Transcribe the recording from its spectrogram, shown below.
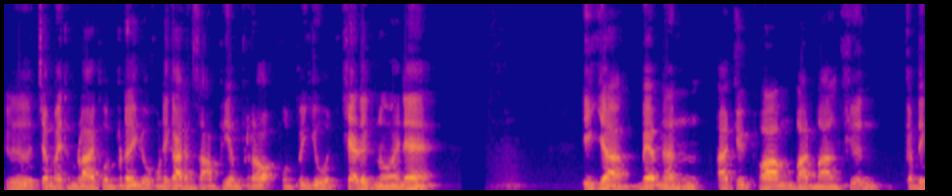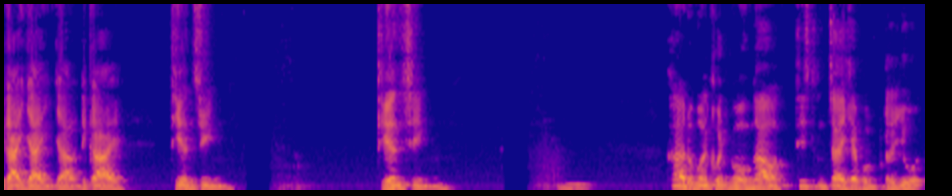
หรือจะไม่ทำลายผลประโยชน์ของนิกายทั้งสามเพียงเพราะผลประโยชน์แค่เล็กน้อยแน่ อีกอย่างแบบนั้นอาจเกิดความบาดหมางขึ้นกับนิกายใหญ่อย่างนิกายเทียนจิง เทียนฉิง ข้าดูเหมือนคนโง่เง่าที่สนใจแค่ผลประโยชน์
